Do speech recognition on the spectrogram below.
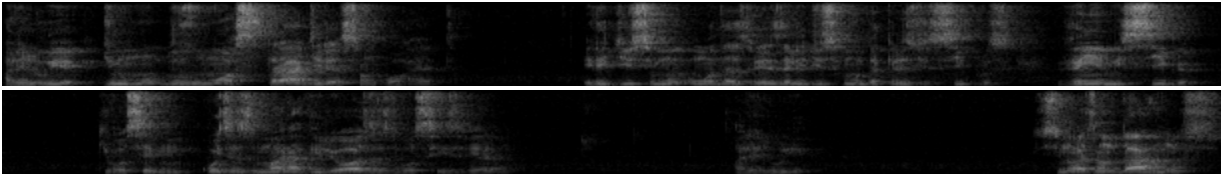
aleluia, de nos mostrar a direção correta. Ele disse, uma das vezes, ele disse para um daqueles discípulos, venha me siga, que você, coisas maravilhosas vocês verão. Aleluia. Se nós andarmos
